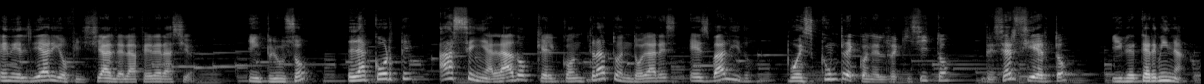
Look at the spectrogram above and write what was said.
en el diario oficial de la Federación. Incluso, la Corte ha señalado que el contrato en dólares es válido, pues cumple con el requisito de ser cierto y determinado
